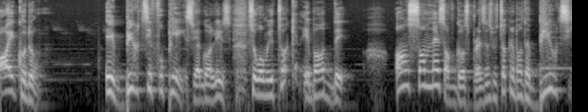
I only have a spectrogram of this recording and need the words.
Oikodon, a beautiful place where God lives. So, when we're talking about the awesomeness of God's presence, we're talking about the beauty.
